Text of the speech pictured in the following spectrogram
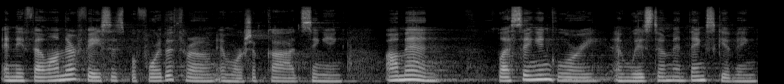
And they fell on their faces before the throne and worshiped God, singing, Amen. Blessing and glory and wisdom and thanksgiving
